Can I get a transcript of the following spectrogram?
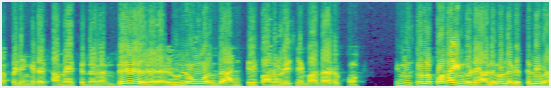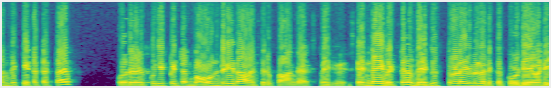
அப்படிங்கிற சமயத்துல வந்து இன்னமும் வந்து அன்சேஃபான ஒரு விஷயமா தான் இருக்கும். இன்னும் சொல்ல போனா என்னுடைய அலுவலகத்திலயும் வந்து கிட்டத்தட்ட ஒரு குறிப்பிட்ட பவுண்டரி தான் வச்சிருப்பாங்க. சென்னை விட்டு வெகு தொலைவில் இருக்கக்கூடிய ஒரு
